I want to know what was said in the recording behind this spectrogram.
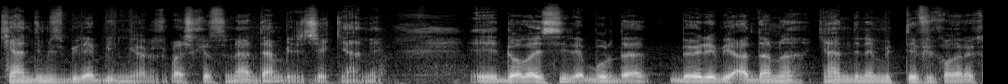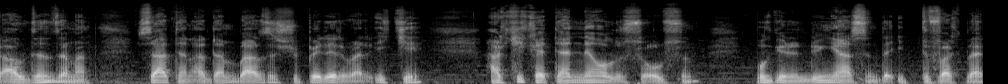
Kendimiz bile bilmiyoruz. Başkası nereden bilecek yani? E, dolayısıyla burada böyle bir adamı kendine müttefik olarak aldığın zaman zaten adam bazı şüpheleri var. İki, hakikaten ne olursa olsun bugünün dünyasında ittifaklar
